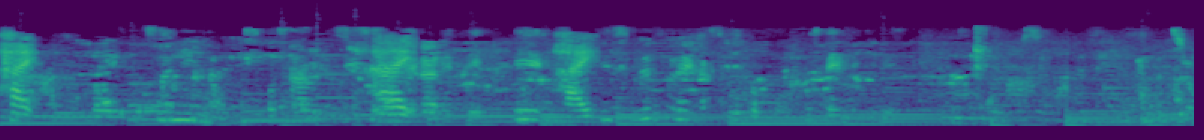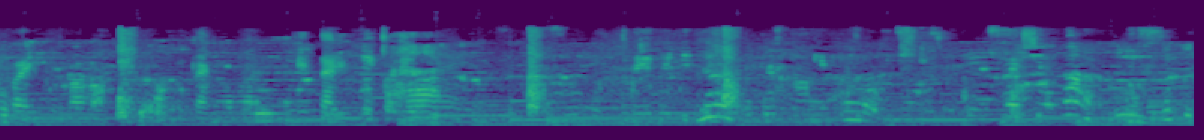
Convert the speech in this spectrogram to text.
はい。3人の息子さんがられていて、はい、それぞれがすごく個性的です。障害とかがお金を受けたりとか、個性的なお子さん。を最初はすごく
